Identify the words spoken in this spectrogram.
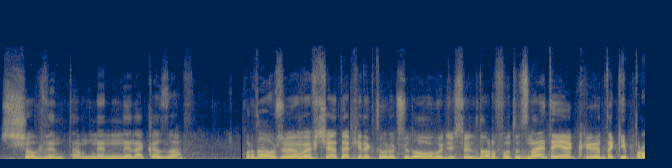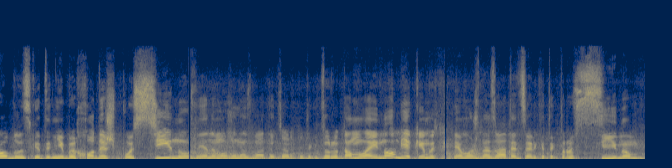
щоб він там не, не наказав. Продовжуємо вивчати архітектуру чудового Дюссельдорфу. Тут знаєте, як е, такі проблиски, ти ніби ходиш по сіну. Я не можу назвати цю архітектуру там лайном якимось. Я можу назвати цю архітектуру сіном.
